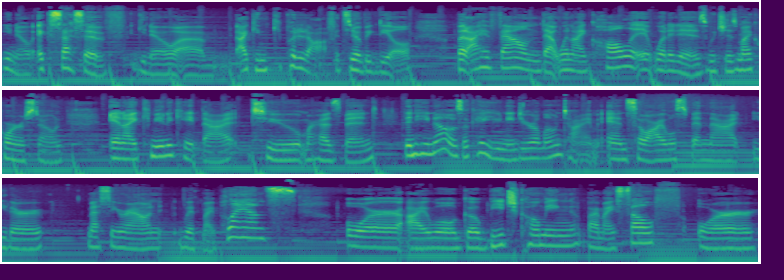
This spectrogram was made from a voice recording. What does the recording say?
you know, excessive, you know, um, I can put it off. It's no big deal. But I have found that when I call it what it is, which is my cornerstone, and I communicate that to my husband, then he knows, okay, you need your alone time. And so I will spend that either messing around with my plants, or I will go beach combing by myself, or,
